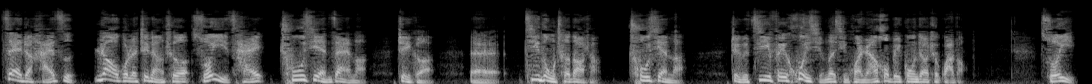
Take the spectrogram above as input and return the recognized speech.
载着孩子绕过了这辆车，所以才出现在了这个呃机动车道上，出现了这个机非混行的情况，然后被公交车刮倒，所以。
